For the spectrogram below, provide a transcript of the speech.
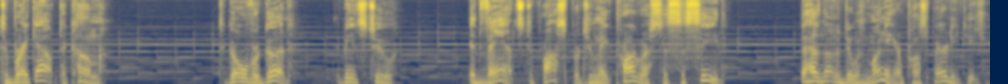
to break out, to come, to go over good. It means to advance, to prosper, to make progress, to succeed. That has nothing to do with money or prosperity teaching.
